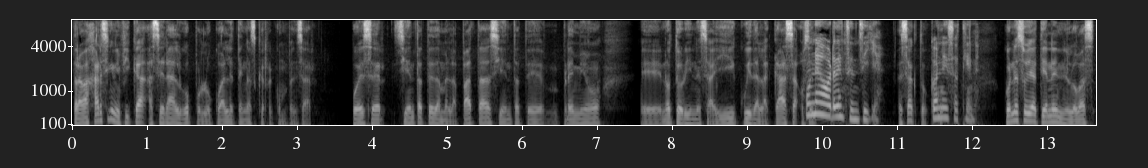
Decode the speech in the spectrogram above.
trabajar significa hacer algo por lo cual le tengas que recompensar. Puede ser, siéntate, dame la pata, siéntate, premio, eh, no te orines ahí, cuida la casa. Una orden sencilla. Exacto. Con eso tiene. Con eso ya tienen y lo vas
